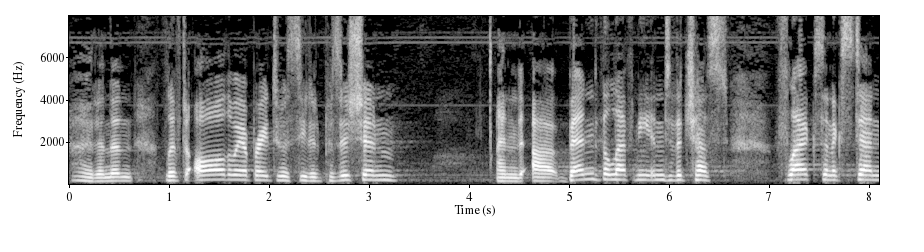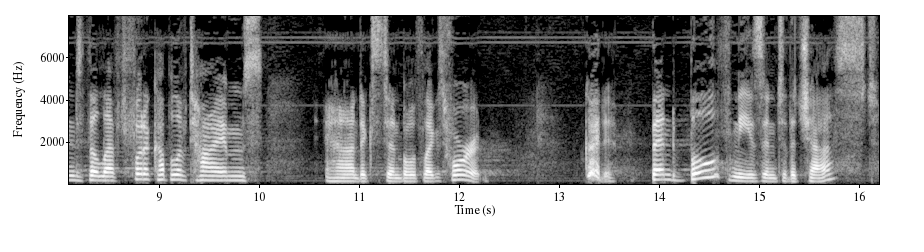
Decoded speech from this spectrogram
Good. And then lift all the way upright to a seated position. And uh, bend the left knee into the chest. Flex and extend the left foot a couple of times and extend both legs forward. Good. Bend both knees into the chest.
